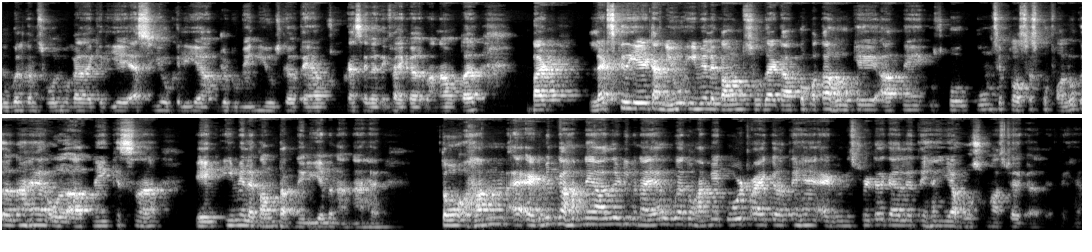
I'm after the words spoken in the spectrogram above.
गूगल कंसोल वगैरह के लिए एस e के लिए आप जो डोमेन यूज़ करते हैं, उसको कैसे वेरीफाई करवाना होता है। But let's create a new email account so that आपको पता हो कि आपने उसको कौन से प्रोसेस को फॉलो करना है और आपने किस एक ईमेल अकाउंट अपने लिए बनाना है। तो हम एडमिन का हमने ऑलरेडी बनाया हुआ है तो हम एक और ट्राई करते हैं एडमिनिस्ट्रेटर कर लेते हैं या होस्ट मास्टर कर लेते हैं।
